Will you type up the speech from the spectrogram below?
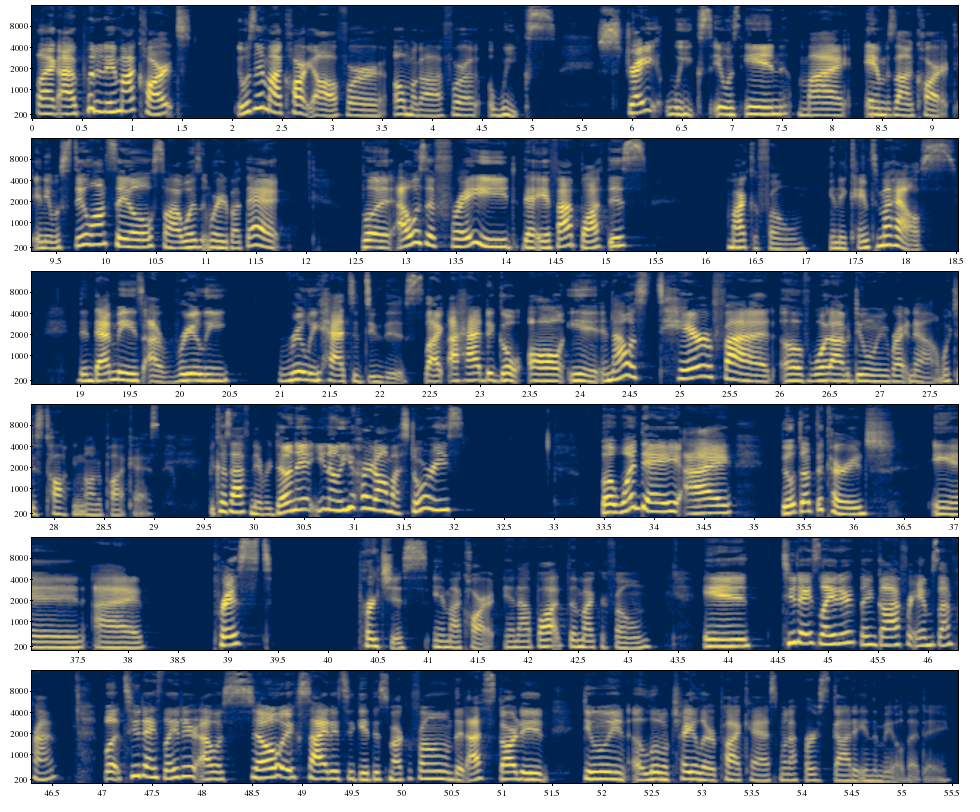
like I put it in my cart. It was in my cart, y'all, for, oh my God, for weeks straight weeks it was in my Amazon cart and it was still on sale, so I wasn't worried about that. But I was afraid that if I bought this microphone and it came to my house, then that means I really, really had to do this. Like I had to go all in. And I was terrified of what I'm doing right now, which is talking on a podcast because I've never done it. You know, you heard all my stories. But one day I built up the courage and I pressed purchase in my cart and I bought the microphone. And two days later, thank God for Amazon Prime. But two days later, I was so excited to get this microphone that I started doing a little trailer podcast when I first got it in the mail that day.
